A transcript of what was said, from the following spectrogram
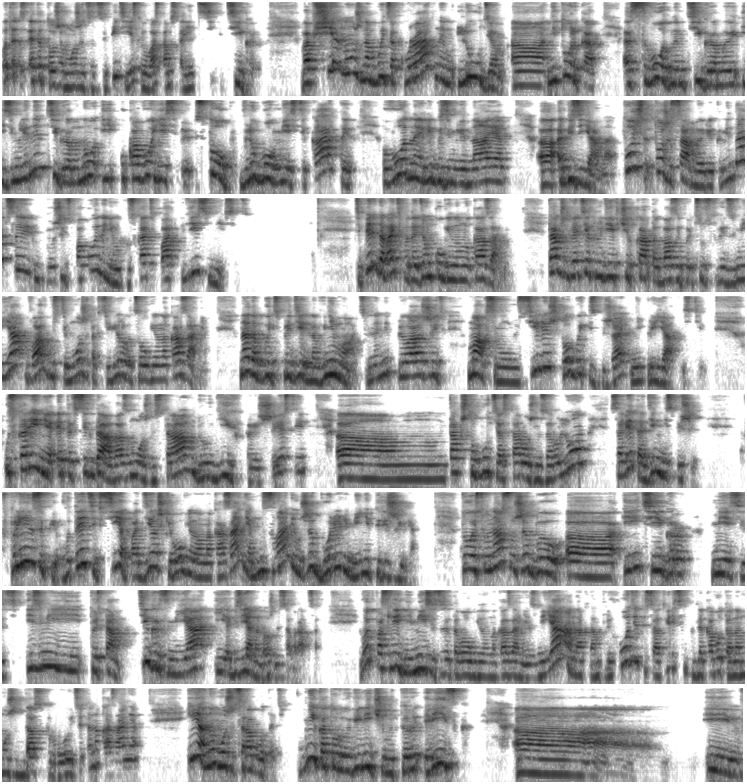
Вот это тоже может зацепить если у вас там стоит тигр вообще нужно быть аккуратным людям а, не только с водным тигром и земляным тигром но и у кого есть э, столб в любом месте карты водная либо земляная а, обезьяна точно то же самые рекомендации жить спокойно не выпускать пар весь месяц Теперь давайте подойдем к огненному наказанию. Также для тех людей, в чьих картах базы присутствует змея, в августе может активироваться огненное наказание. Надо быть предельно внимательными, приложить максимум усилий, чтобы избежать неприятностей. Ускорение – это всегда возможность травм, других происшествий. Так что будьте осторожны за рулем. Совет один – не спешить в принципе вот эти все поддержки огненного наказания мы с вами уже более или менее пережили то есть у нас уже был э, и тигр месяц и змеи то есть там тигр змея и обезьяна должны собраться. И вот последний месяц этого огненного наказания змея она к нам приходит и соответственно для кого-то она может достроить это наказание и оно может сработать. Дни которые увеличивают риск а, и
